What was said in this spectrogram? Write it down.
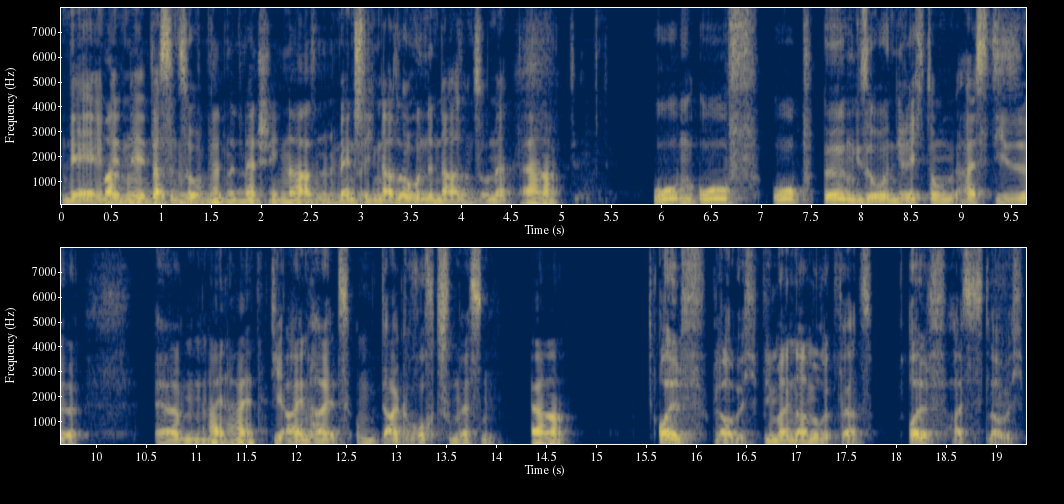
nee, machen. Nee, nee, das, das sind so... wird mit menschlichen Nasen. Menschlichen Nasen, so Hundenase und so, ne? Ja. Oben, Of, Ob, irgendwie so in die Richtung heißt diese ähm, Einheit. Die Einheit, um da Geruch zu messen. Ja. Olf, glaube ich, wie mein Name rückwärts. Olf heißt es, glaube ich.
